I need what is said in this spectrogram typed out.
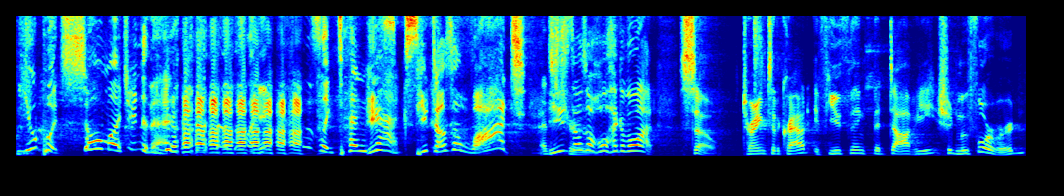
You put so much into that. Like, that's like ten He's- facts. He does a lot. That's he does a whole heck of a lot. So, turning to the crowd, if you think that Dobby should move forward,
